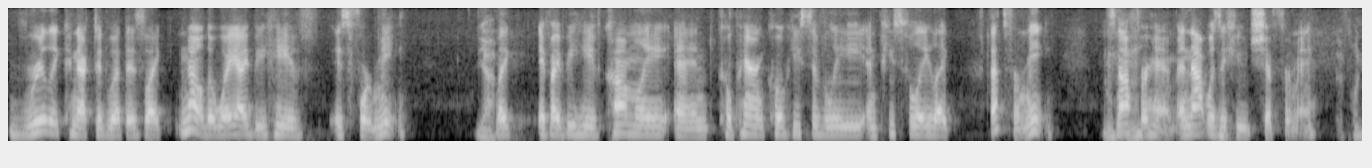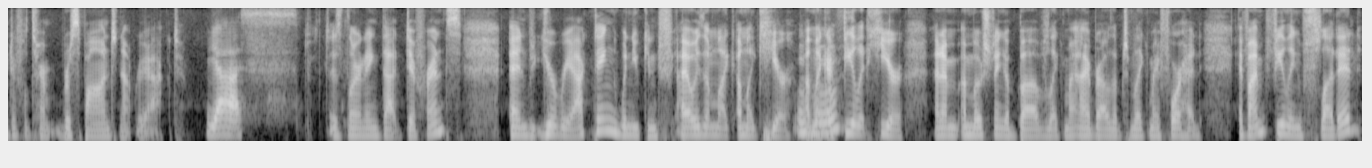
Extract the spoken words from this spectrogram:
really connected with is like, no, the way I behave is for me. yeah Like if I behave calmly and co-parent cohesively and peacefully, like that's for me. It's Mm-hmm. not for him. And that was a huge shift for me. wonderful term respond not react Yes. Is learning that difference and you're reacting when you can f- i always i'm like i'm like here i'm like i feel it here and i'm emotioning above like my eyebrows up to like my forehead if i'm feeling flooded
